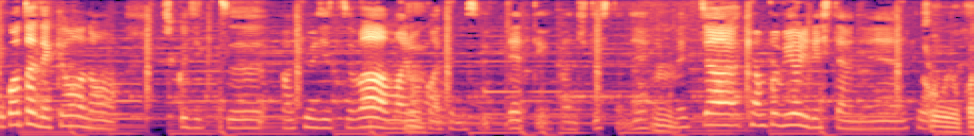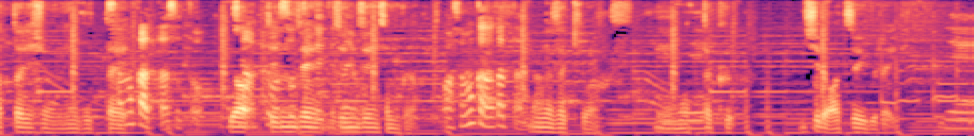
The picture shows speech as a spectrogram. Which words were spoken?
てことで今日の祝日、あ休日は、まあ、うんりょうくんはテニス行ってっていう感じでしたね。うんめっちゃキャンプ日和でしたよね。今日。良かったでしょうね、絶対。寒かった外。いや、全然、全然寒くなかっあ、寒くなかったんた。だ。宮崎は、もう全く、むしろ暑いぐらい。で、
